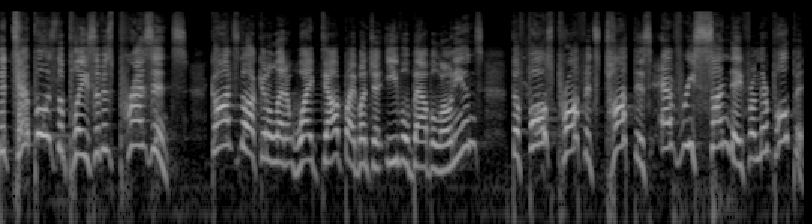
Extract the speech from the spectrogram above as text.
The temple is the place of his presence. God's not going to let it wiped out by a bunch of evil Babylonians. The false prophets taught this every Sunday from their pulpit.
